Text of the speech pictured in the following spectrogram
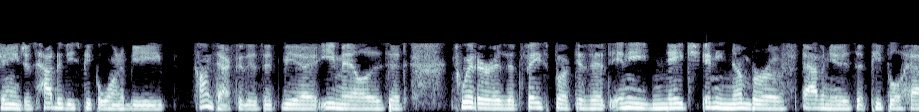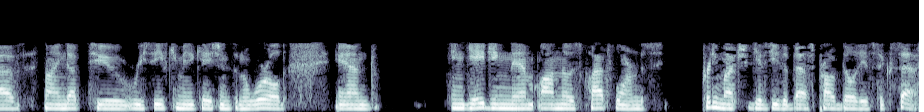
changed is how do these people want to be contacted? Is it via email? Is it Twitter? Is it Facebook? Is it any nat- any number of avenues that people have signed up to receive communications in the world and engaging them on those platforms pretty much gives you the best probability of success.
